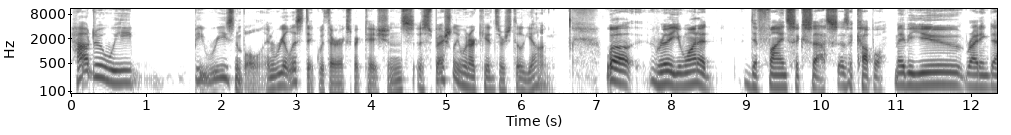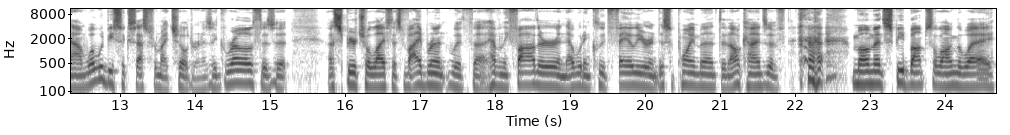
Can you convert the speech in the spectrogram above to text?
How do we be reasonable and realistic with our expectations, especially when our kids are still young? Well, really, you want to define success as a couple. Maybe you writing down what would be success for my children. Is it growth? Is it a spiritual life that's vibrant with uh, Heavenly Father, and that would include failure and disappointment and all kinds of moments, speed bumps along the way.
